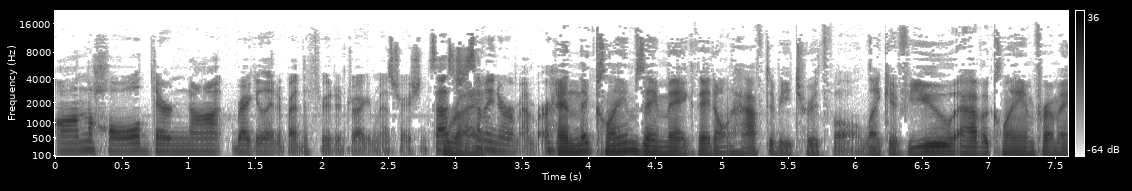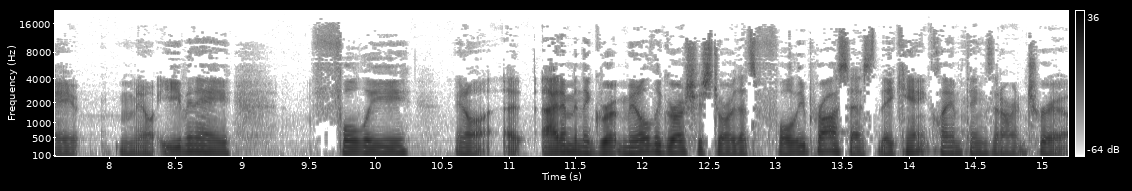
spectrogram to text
on the whole, they're not regulated by the Food and Drug Administration. So that's Right. just something to remember. and the claims they make, they don't have to be truthful. Like if you have a claim from a, you know, even a fully, you know, item in the gro- middle of the grocery store that's fully processed, they can't claim things that aren't true.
